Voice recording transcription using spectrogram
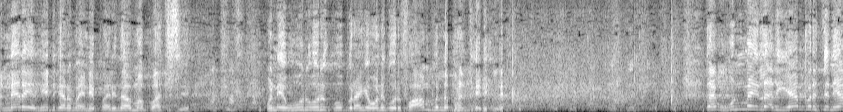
அந்நேரம் என் வீட்டுக்காரம்மா என்னை பரிதாபமா பார்த்துச்சு. உன்னை ஊர் ஊர் கூப்பிடுறாங்க. உனக்கு ஒரு ஃபார்ம் ஃபில்லப் பண்ண தெரியல. உண்மையில் அது ஏன் பிரச்சனையா?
